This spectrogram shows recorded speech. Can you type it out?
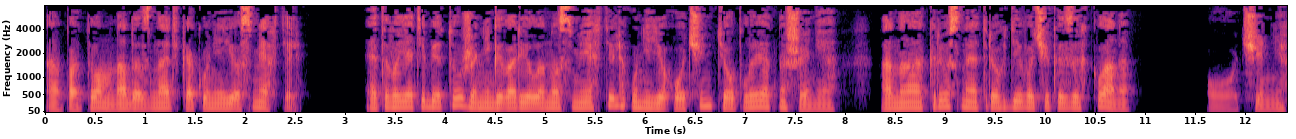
«А потом надо знать, как у нее смехтель. «Этого я тебе тоже не говорила, но с Мехтель у нее очень теплые отношения. Она крестная трех девочек из их клана». «Очень,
